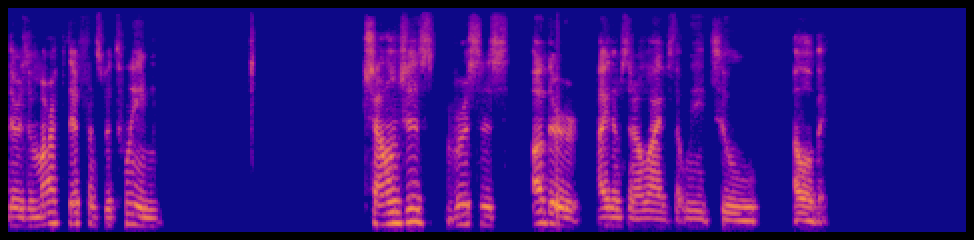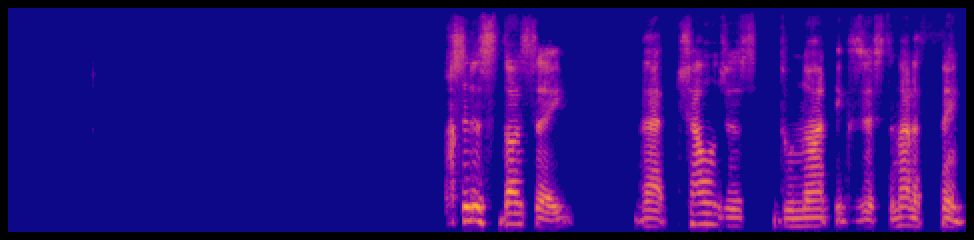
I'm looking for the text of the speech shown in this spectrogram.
there is a marked difference between challenges versus other items in our lives that we need to elevate. Chassidus does say that challenges do not exist, they're not a thing,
